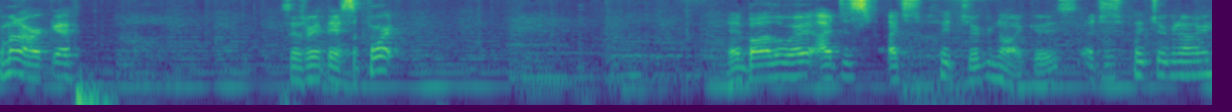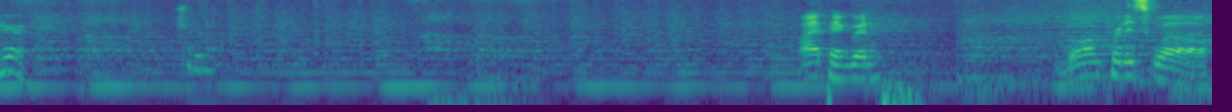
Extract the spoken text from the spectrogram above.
Come on, Arca. It says right there, support. And by the way, I just I just played Juggernaut, guys. I just played Juggernaut right here. Juggernaut. Hi, Penguin. Going pretty swell.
